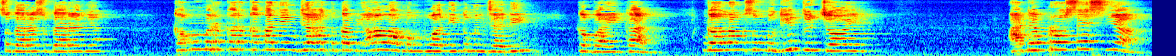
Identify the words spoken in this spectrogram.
saudara-saudaranya kamu mereka-rekakan yang jahat tetapi Allah membuat itu menjadi kebaikan gak langsung begitu coy ada prosesnya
